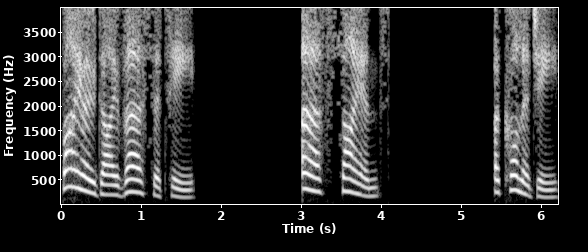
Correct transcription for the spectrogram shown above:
Biodiversity. Earth science. Ecology.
